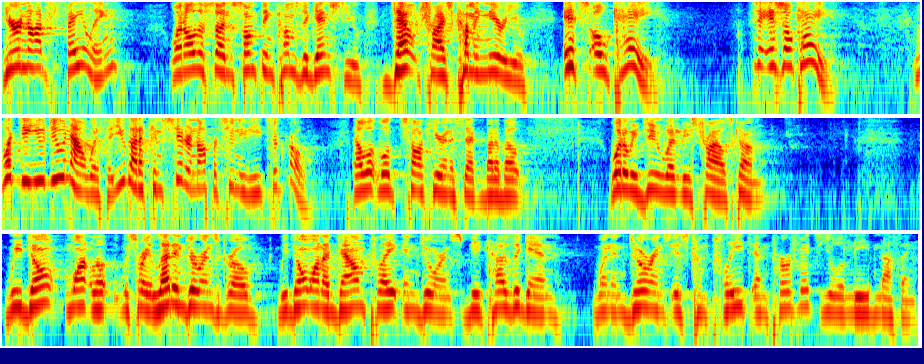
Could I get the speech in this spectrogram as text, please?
You're not failing when all of a sudden something comes against you, doubt tries coming near you. It's okay. Say, it's okay. What do you do now with it? You got to consider an opportunity to grow. Now, we'll, we'll talk here in a sec, but about what do we do when these trials come? We don't want, sorry, let endurance grow. We don't want to downplay endurance because, again, when endurance is complete and perfect, you will need nothing.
